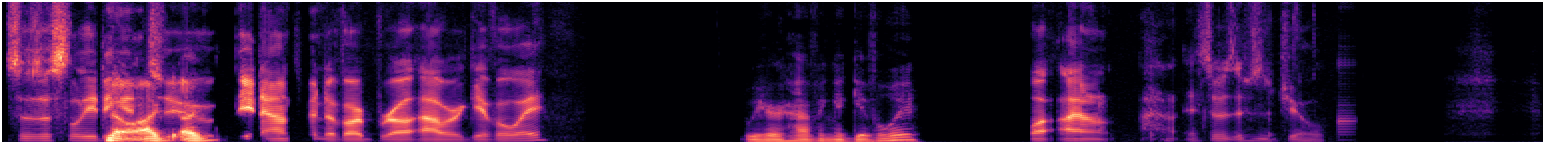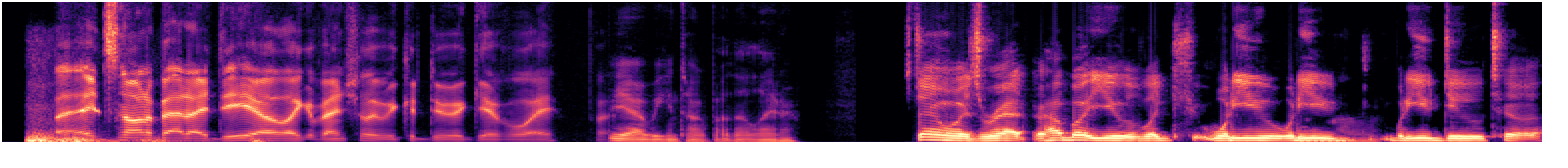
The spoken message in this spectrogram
So is this leading No, I- into I- the announcement of our Bruh Hour giveaway? We are having a giveaway. Well, I don't. It was, it was a joke. Uh, it's not a bad idea. Like eventually we could do a giveaway. But Yeah, we can talk about that later. so anyways Rhett, how about you like what do you what do you Um, what do you do to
